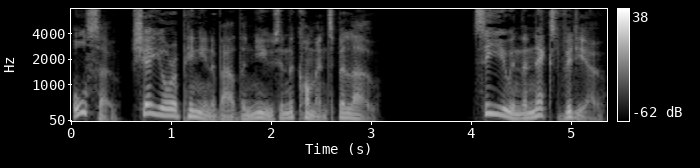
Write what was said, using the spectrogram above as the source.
Also, share your opinion about the news in the comments below. See you in the next video.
